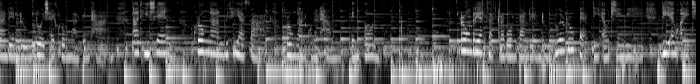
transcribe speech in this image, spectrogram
การเรียนรู้โดยใช้โครงงานเป็นฐาน อาทิเช่น โครงงานวิทยาศาสตร์ โครงงานคุณธรรม เป็นต้น โรงเรียนจัดกระบวนการเรียนรู้ด้วยรูปแบบ DLTV DLIT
